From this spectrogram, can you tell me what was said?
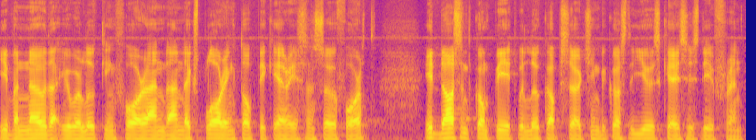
even know that you were looking for and, and exploring topic areas and so forth. It doesn't compete with lookup searching because the use case is different.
